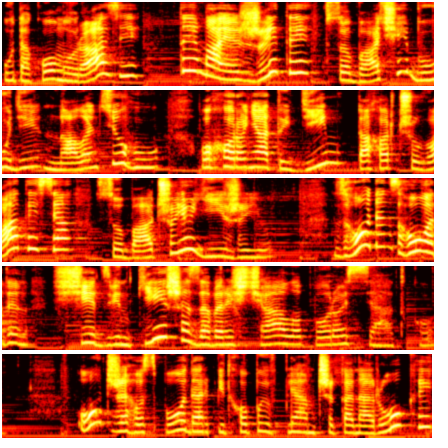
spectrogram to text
у такому разі ти маєш жити в собачій буді на ланцюгу, охороняти дім та харчуватися собачою їжею. Згоден, згоден, ще дзвінкіше заверещало поросятко. Отже, господар підхопив плямчика на руки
